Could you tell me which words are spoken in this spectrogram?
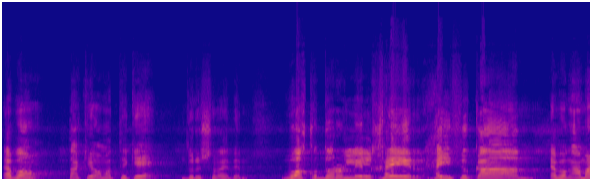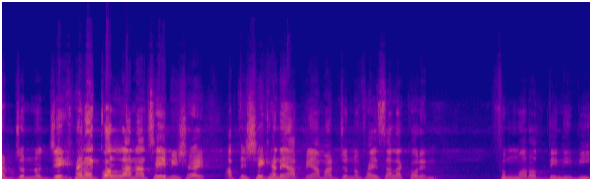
এবং তাকেও আমার থেকে দূরে সরাই দেন। ওয়াকদুরুল খাইর হাইথু কান, এবং আমার জন্য যেখানে কল্যাণ আছে এই বিষয়ে আপনি সেখানে আপনি আমার জন্য ফয়সালা করেন। সুম্মারদ্দিনী বি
